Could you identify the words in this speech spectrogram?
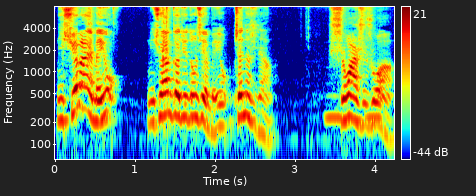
你学完也没用，你学完格局东西也没用，真的是这样。实话实说啊。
